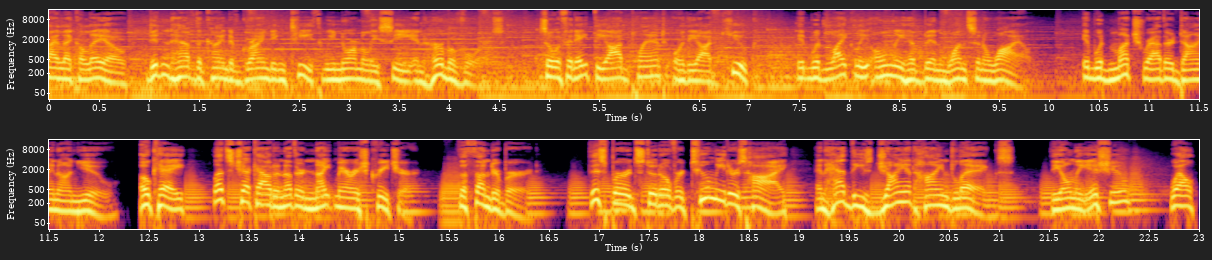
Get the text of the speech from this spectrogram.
Thylacoleo didn't have the kind of grinding teeth we normally see in herbivores, so if it ate the odd plant or the odd cuke, it would likely only have been once in a while. It would much rather dine on you. Okay, let's check out another nightmarish creature, the thunderbird. This bird stood over two meters high and had these giant hind legs. The only issue? Well,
